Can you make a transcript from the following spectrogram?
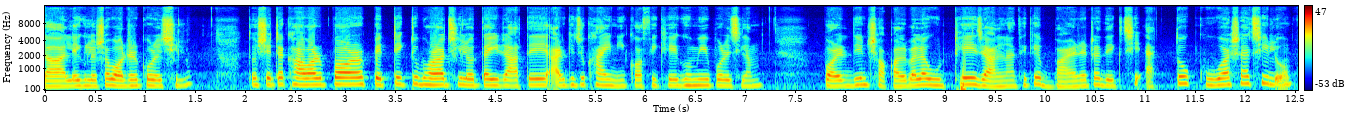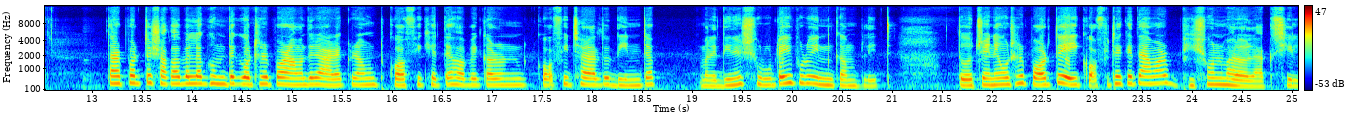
ডাল এগুলো সব অর্ডার করেছিল। তো সেটা খাওয়ার পর পেটটা একটু ভরা ছিল, তাই রাতে আর কিছু খাইনি কফি খেয়ে ঘুমিয়ে পড়েছিলাম। পরের দিন সকালবেলা উঠে জানলা থেকে বাইরেটা দেখছি, এত কুয়াশা ছিল তারপর তো সকালবেলা ঘুম থেকে ওঠার পর আমাদের আর এক রাউন্ড কফি খেতে হবে, কারণ কফি ছাড়া তো দিনটা মানে দিনের শুরুটাই পুরো ইনকমপ্লিট তো ট্রেনে ওঠার পর তো এই কফিটা খেতে আমার ভীষণ ভালো লাগছিল।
